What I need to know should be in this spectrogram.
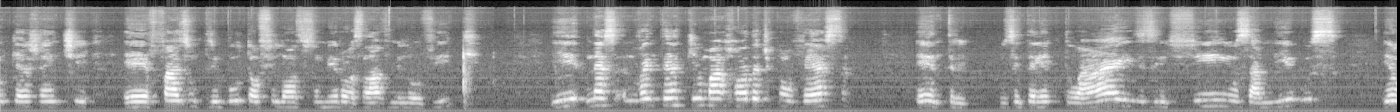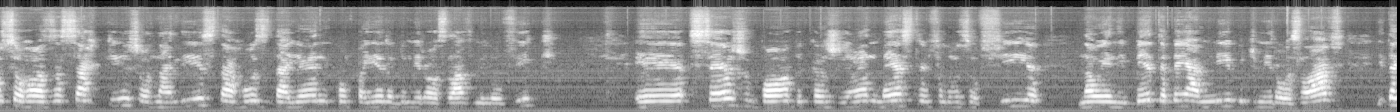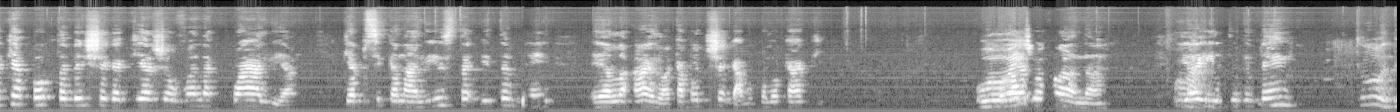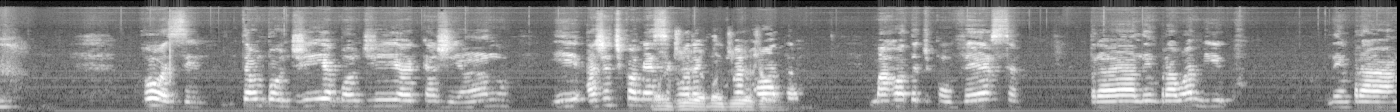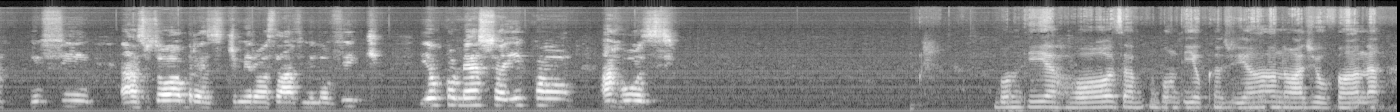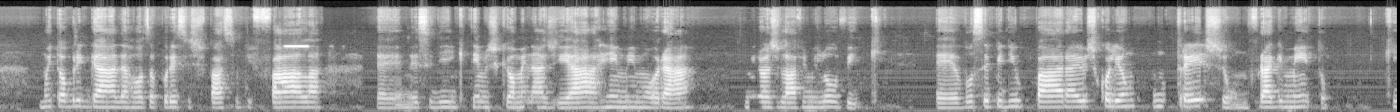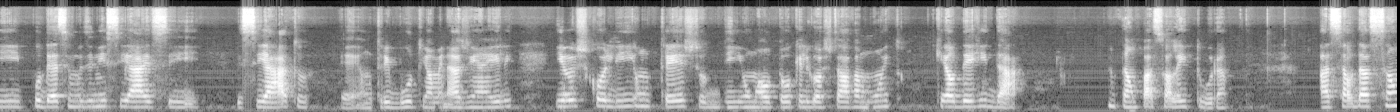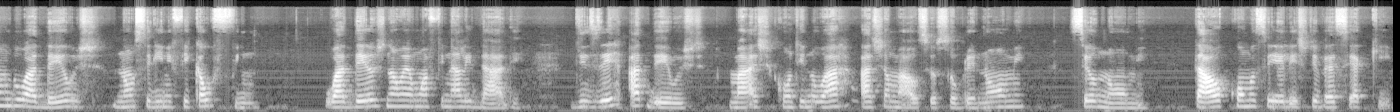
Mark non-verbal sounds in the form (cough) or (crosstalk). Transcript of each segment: em que a gente é, faz um tributo ao filósofo Miroslav Milovic. E nessa, vai ter aqui uma roda de conversa entre os intelectuais, enfim, os amigos. Eu sou Rosa Sarqui, jornalista, a Rose Daiane, companheira do Miroslav Milovic, é, Sérgio Borbe Cangiano, mestre em filosofia na UNB, também amigo de Miroslav, e daqui a pouco também chega aqui a Giovana Qualia, que é psicanalista e também ela. Ah, ela acabou de chegar, vou colocar aqui. Oi, Olá, Giovana. Olá. E aí, tudo bem? Tudo. Rose, então bom dia, bom dia, Cangiano. E a gente começa bom agora dia, aqui uma dia, roda, uma roda de conversa para lembrar o amigo, lembrar, enfim, as obras de Miroslav Milovic. E eu começo aí com a Rose. Bom dia, Rosa. Bom dia, o Cangiano, a Giovana. Muito obrigada, Rosa, por esse espaço de fala, é, nesse dia em que temos que homenagear, rememorar Miroslav Milovic. É, você pediu para eu escolher um, um trecho, um fragmento que pudéssemos iniciar esse, esse ato, é, um tributo em homenagem a ele, e eu escolhi um trecho de um autor que ele gostava muito, que é o Derrida. Então, passo a leitura. A saudação do adeus não significa o fim. O adeus não é uma finalidade. Dizer adeus, mas continuar a chamar o seu sobrenome, seu nome, tal como se ele estivesse aqui.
